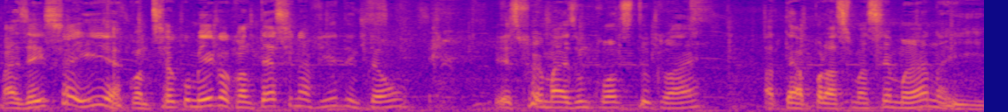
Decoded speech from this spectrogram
Mas é isso aí, aconteceu comigo, acontece na vida, então. Esse foi mais um Contos do Klein. Até a próxima semana e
